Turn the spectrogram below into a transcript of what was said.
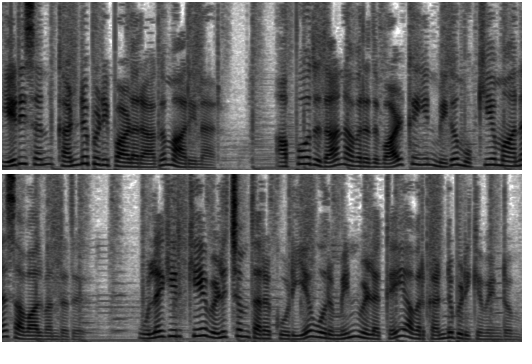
எடிசன் கண்டுபிடிப்பாளராக மாறினார். அப்போதுதான் அவரது வாழ்க்கையின் மிக முக்கியமான சவால் வந்தது. உலகிற்கே வெளிச்சம் தரக்கூடிய ஒரு மின் விளக்கை அவர் கண்டுபிடிக்க வேண்டும்.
